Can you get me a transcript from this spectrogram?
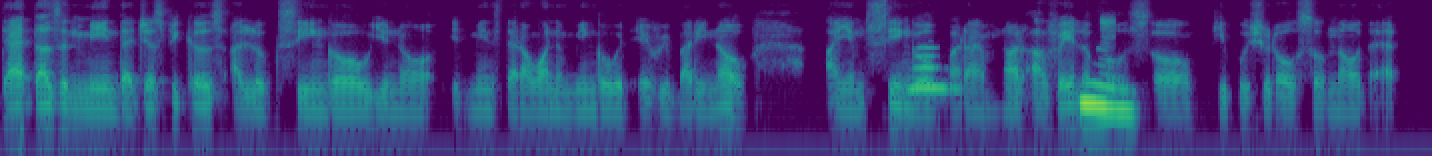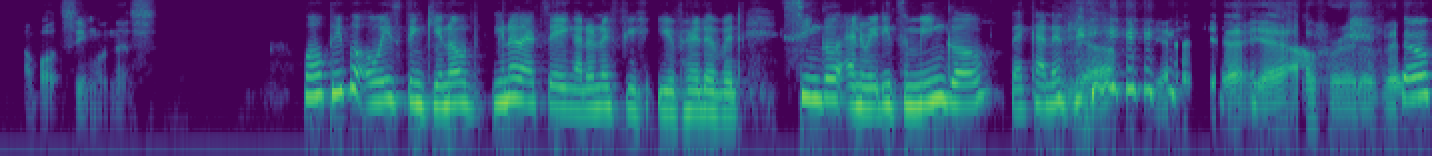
that doesn't mean that just because I look single, you know, it means that I want to mingle with everybody. No, I am single, but I'm not available. Mm. So people should also know that about singleness. Well, people always think, you know, you know that saying. I don't know if you you've heard of it, "single and ready to mingle," that kind of thing. Yeah, yeah, yeah, yeah I've heard of it. So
